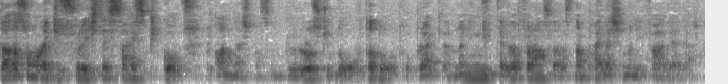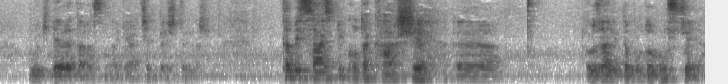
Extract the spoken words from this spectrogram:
Daha sonraki süreçte Sykes-Picot Anlaşması'nı görüyoruz ki Orta Doğu topraklarının İngiltere ve Fransa arasında paylaşımını ifade eder. Bu iki devlet arasında gerçekleştirilir. Tabi Sykes-Picot'a karşı e, özellikle burada Rusya'ya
